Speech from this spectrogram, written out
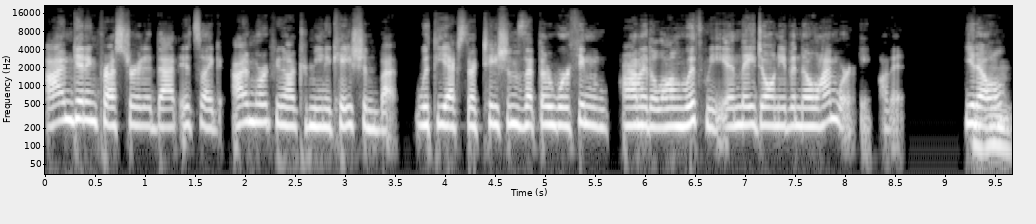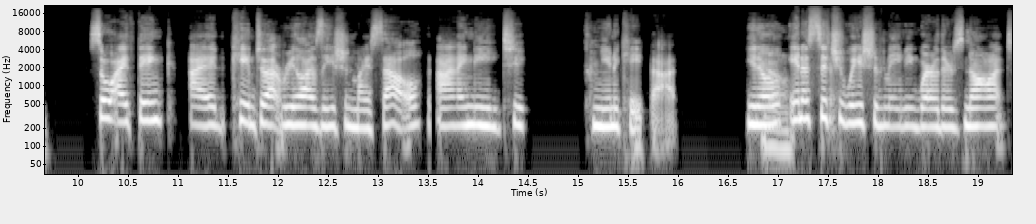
I'm getting frustrated that it's like I'm working on communication, but with the expectations that they're working on it along with me and they don't even know I'm working on it, you know? Mm-hmm. So I think I came to that realization myself. I need to communicate that, you know, yeah. in a situation maybe where there's not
